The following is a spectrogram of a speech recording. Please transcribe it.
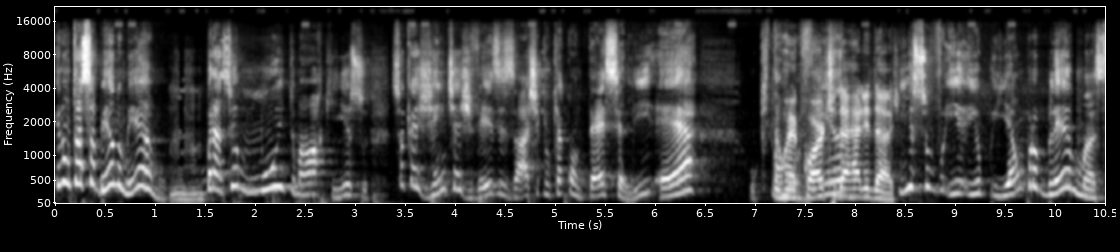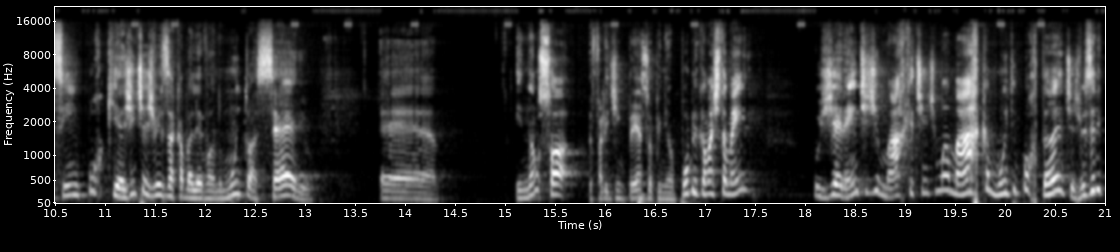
E não tá sabendo mesmo. O Brasil é muito maior que isso. Só que a gente, às vezes, acha que o que acontece ali é o que tá Um recorte movendo. da realidade. Isso, e, e- e é um problema, assim, porque a gente, às vezes, acaba levando muito a sério. é, e não só, eu falei de imprensa, opinião pública, mas também o gerente de marketing de uma marca muito importante. Às vezes ele,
